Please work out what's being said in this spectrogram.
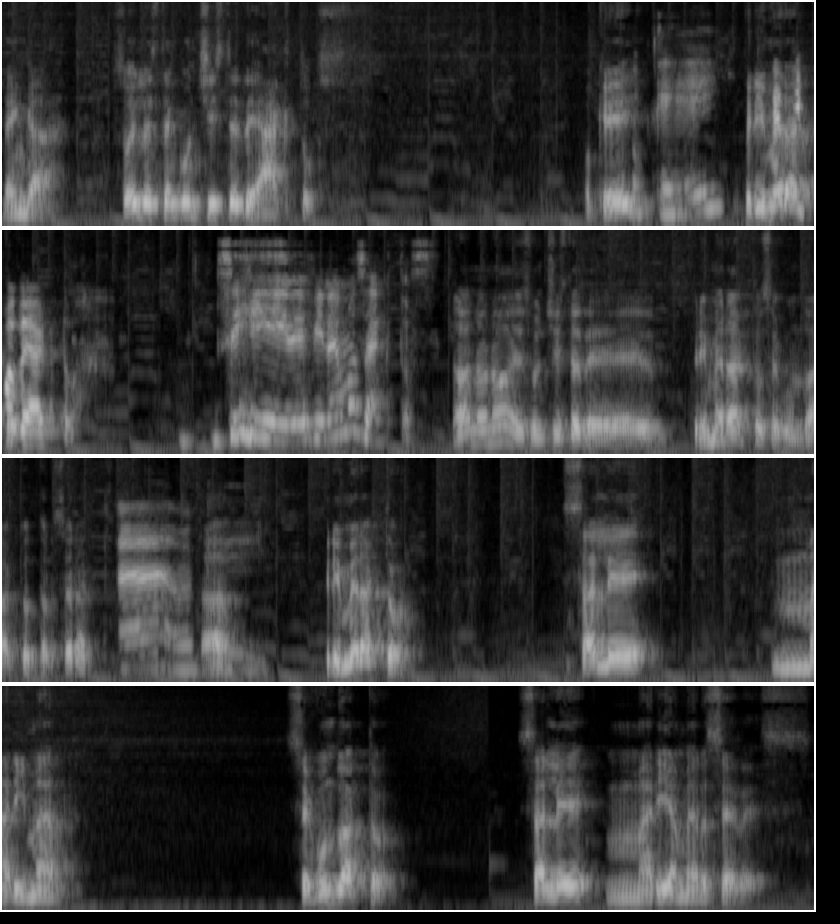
Venga, hoy les tengo un chiste de actos. ¿Ok? Ok. Primer ¿Qué tipo acto. de actos? Sí, definamos actos. No, no, no, es un chiste de primer acto, segundo acto, tercer acto. Ah, ok. Ah. Primer acto. Sale Marimar. Segundo acto. Sale María Mercedes.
